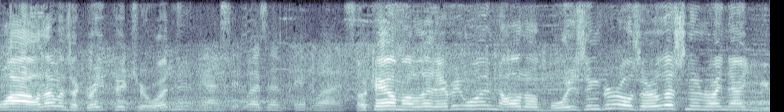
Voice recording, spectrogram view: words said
Wow, that was a great picture, wasn't it? Yes, it was. A, it was. Okay, I'm gonna let everyone, all the boys and girls that are listening right now, you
